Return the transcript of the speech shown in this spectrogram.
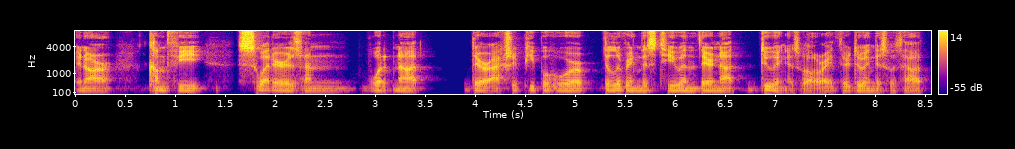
in our comfy sweaters and whatnot, there are actually people who are delivering this to you and they're not doing as well, right? They're doing this without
